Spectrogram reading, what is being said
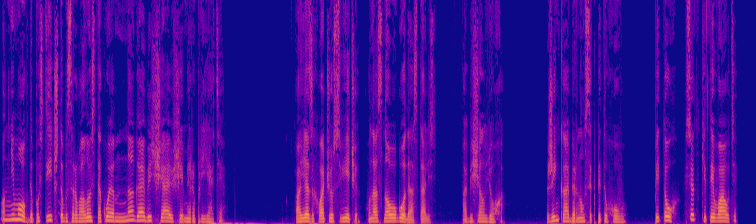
Он не мог допустить, чтобы сорвалось такое многообещающее мероприятие. «А я захвачу свечи. У нас с Нового года остались», — пообещал Леха. Женька обернулся к Петухову. «Петух, все-таки ты в ауте.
